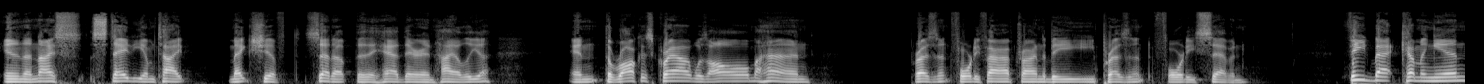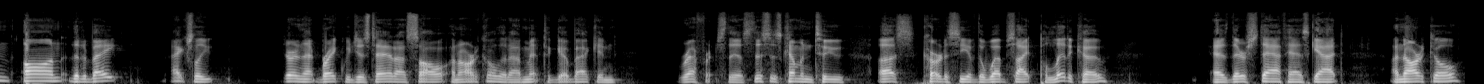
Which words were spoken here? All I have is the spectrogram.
in a nice stadium type makeshift setup that they had there in Hialeah. And the raucous crowd was all behind President 45 trying to be President 47. Feedback coming in on the debate. Actually, during that break we just had, I saw an article that I meant to go back and reference this. This is coming to us courtesy of the website Politico as their staff has got an article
